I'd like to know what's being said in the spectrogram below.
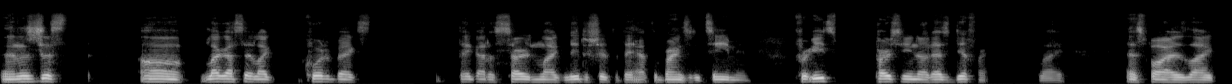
And it's just, uh, like I said, like quarterbacks, they got a certain like leadership that they have to bring to the team, and for each person, you know, that's different. Like as far as like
